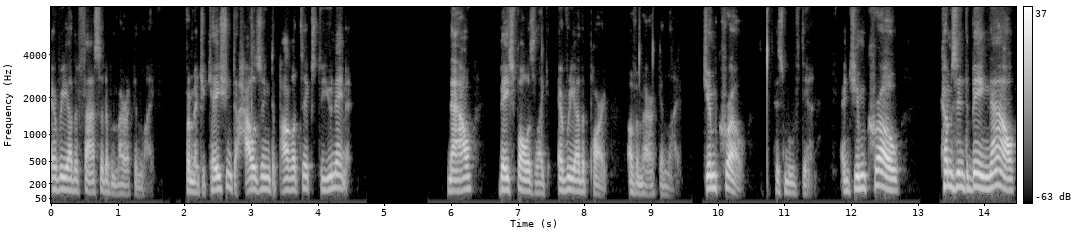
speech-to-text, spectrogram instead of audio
every other facet of American life, from education to housing to politics to you name it. Now, baseball is like every other part of American life. Jim Crow has moved in, and Jim Crow comes into being now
